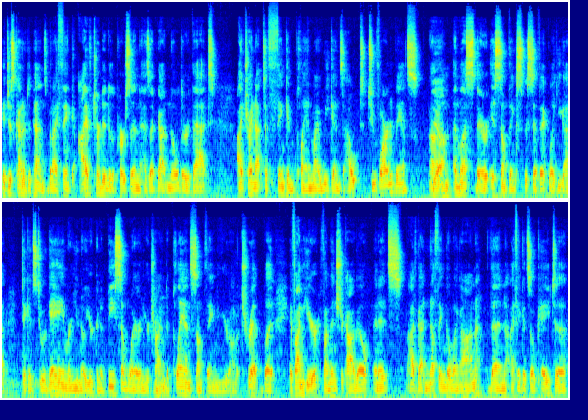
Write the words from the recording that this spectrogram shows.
it just kind of depends. But I think I've turned into the person as I've gotten older that I try not to think and plan my weekends out too far in advance. Um, Yeah. Unless there is something specific, like you got tickets to a game or you know you're going to be somewhere and you're trying to plan something, you're on a trip. But if I'm here, if I'm in Chicago and it's I've got nothing going on, then I think it's okay to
